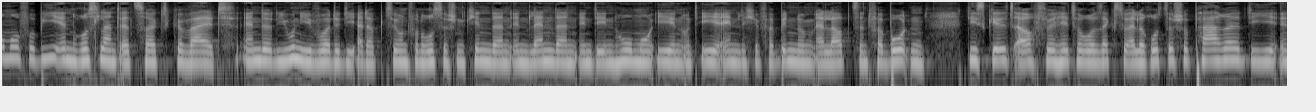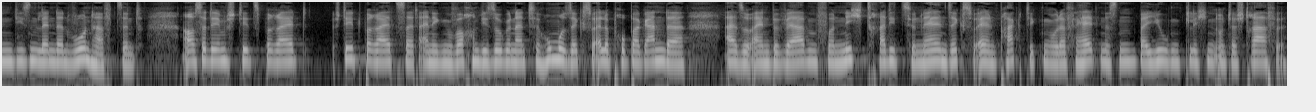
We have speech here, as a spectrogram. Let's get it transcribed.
Homophobie in Russland erzeugt Gewalt. Ende Juni wurde die Adoption von russischen Kindern in Ländern, in denen Homo-Ehen und eheähnliche Verbindungen erlaubt sind, verboten. Dies gilt auch für heterosexuelle russische Paare, die in diesen Ländern wohnhaft sind. Außerdem steht bereit, steht bereits seit einigen Wochen die sogenannte homosexuelle Propaganda, also ein Bewerben von nicht traditionellen sexuellen Praktiken oder Verhältnissen bei Jugendlichen unter Strafe.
